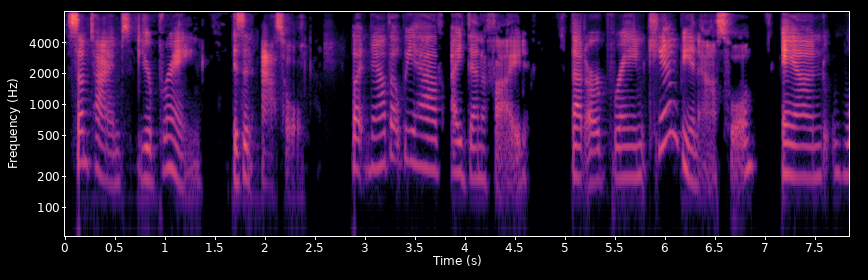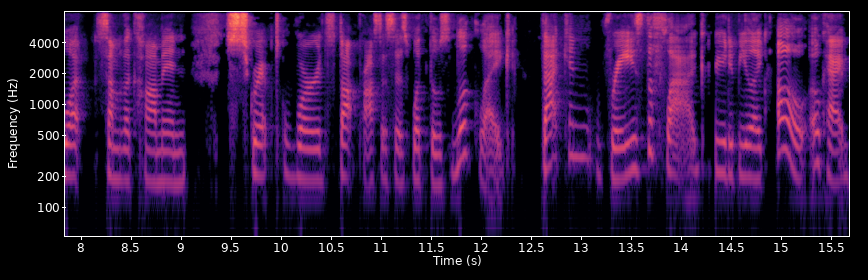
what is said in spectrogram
sometimes your brain is an asshole. But now that we have identified that our brain can be an asshole and what some of the common script words, thought processes, what those look like, that can raise the flag for you to be like, oh, okay,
